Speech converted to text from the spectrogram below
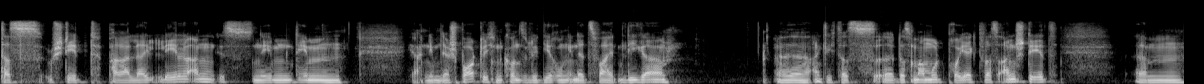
das steht parallel an, ist neben dem, ja, neben der sportlichen Konsolidierung in der zweiten Liga äh, eigentlich das, äh, das Mammutprojekt, was ansteht, ähm,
